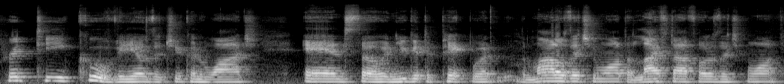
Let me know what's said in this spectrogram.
pretty cool videos that you can watch and so, and you get to pick what the models that you want, the lifestyle photos that you want,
